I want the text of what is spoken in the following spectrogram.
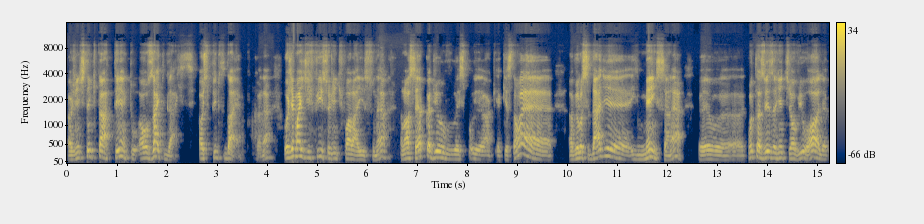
A gente tem que estar atento ao zeitgeist, ao espírito da época, né? Hoje é mais difícil a gente falar isso, né? Na nossa época de a questão é a velocidade é imensa, né? Eu, quantas vezes a gente já ouviu, olha,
